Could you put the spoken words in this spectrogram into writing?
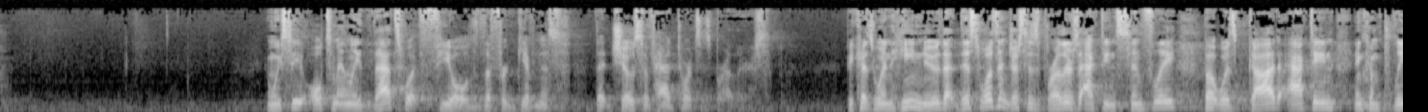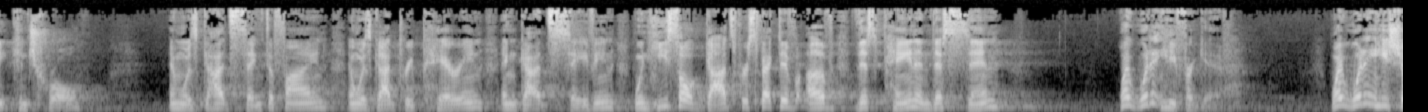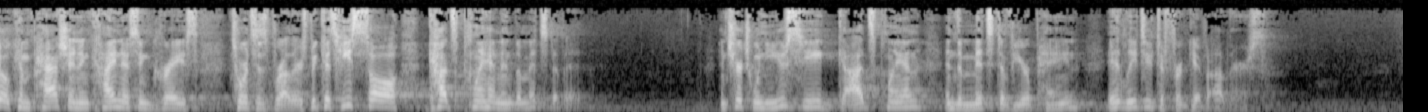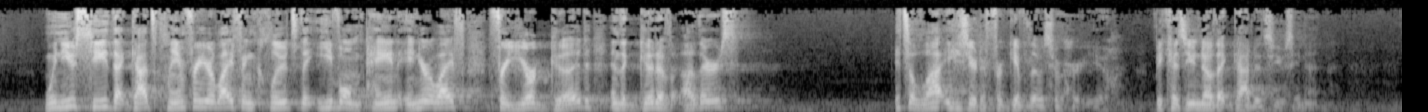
And we see ultimately that's what fueled the forgiveness that Joseph had towards his brothers. Because when he knew that this wasn't just his brothers acting sinfully, but was God acting in complete control, and was God sanctifying, and was God preparing, and God saving, when he saw God's perspective of this pain and this sin, why wouldn't he forgive? Why wouldn't he show compassion and kindness and grace towards his brothers? Because he saw God's plan in the midst of it. And, church, when you see God's plan in the midst of your pain, it leads you to forgive others. When you see that God's plan for your life includes the evil and pain in your life for your good and the good of others, it's a lot easier to forgive those who hurt you because you know that God is using it.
